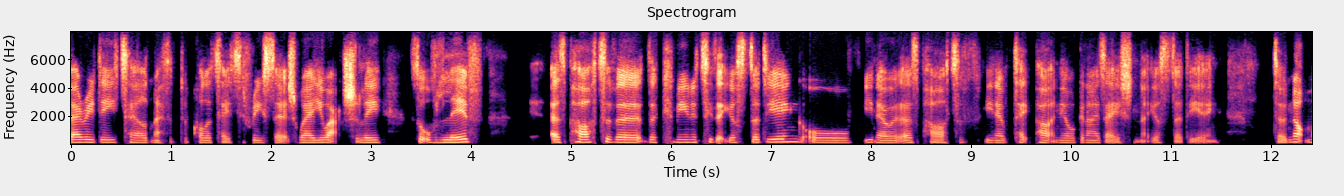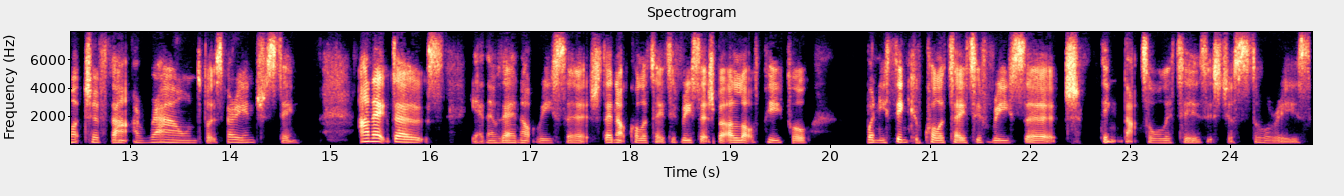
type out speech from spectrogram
very detailed method of qualitative research where you actually sort of live as part of a, the community that you're studying or, you know, as part of, you know, take part in the organization that you're studying. So not much of that around, but it's very interesting. Anecdotes, yeah, no, they're not research. They're not qualitative research, but a lot of people, when you think of qualitative research, think that's all it is. It's just stories.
